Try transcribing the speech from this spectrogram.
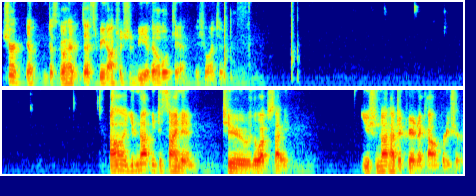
Sure, yep, just go ahead. The screen option should be available, yeah, if you want to. Uh, you do not need to sign in to the website. You should not have to create an account, I'm pretty sure.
